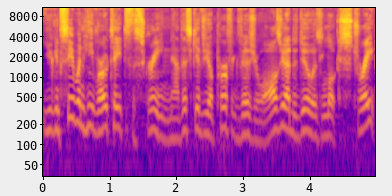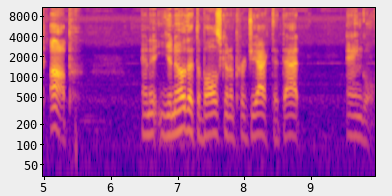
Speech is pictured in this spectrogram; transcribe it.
you can see when he rotates the screen. Now this gives you a perfect visual. All you had to do is look straight up and it, you know that the ball is going to project at that angle.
